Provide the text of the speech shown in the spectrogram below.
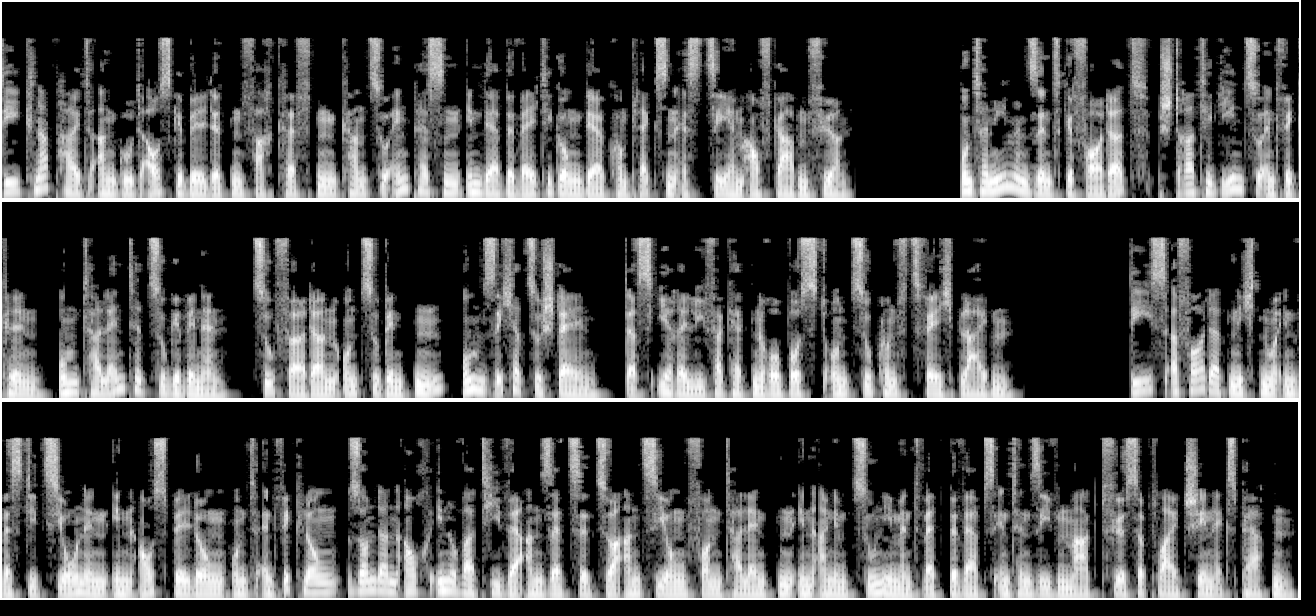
Die Knappheit an gut ausgebildeten Fachkräften kann zu Engpässen in der Bewältigung der komplexen SCM-Aufgaben führen. Unternehmen sind gefordert, Strategien zu entwickeln, um Talente zu gewinnen, zu fördern und zu binden, um sicherzustellen, dass ihre Lieferketten robust und zukunftsfähig bleiben. Dies erfordert nicht nur Investitionen in Ausbildung und Entwicklung, sondern auch innovative Ansätze zur Anziehung von Talenten in einem zunehmend wettbewerbsintensiven Markt für Supply Chain Experten.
